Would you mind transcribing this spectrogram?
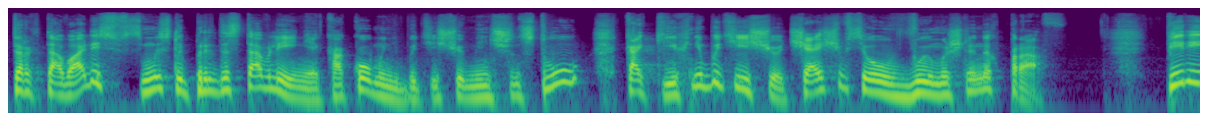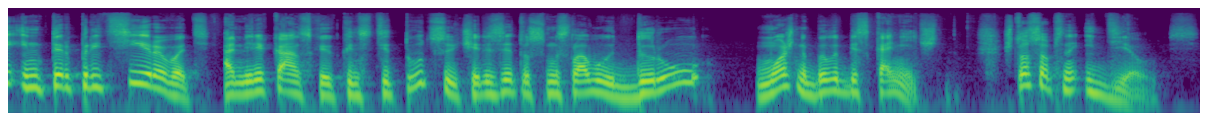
трактовались в смысле предоставления какому-нибудь еще меньшинству каких-нибудь еще, чаще всего вымышленных прав переинтерпретировать американскую конституцию через эту смысловую дыру можно было бесконечно. Что, собственно, и делалось.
